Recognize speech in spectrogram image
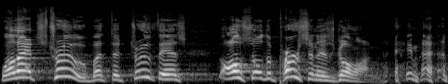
Well, that's true, but the truth is also the person is gone. Amen.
